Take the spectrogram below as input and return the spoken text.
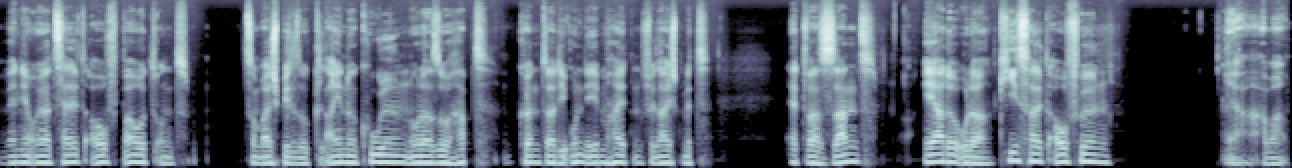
wenn ihr euer Zelt aufbaut und zum Beispiel so kleine Kuhlen oder so habt, könnt ihr die Unebenheiten vielleicht mit etwas Sand, Erde oder Kies halt auffüllen. Ja, aber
